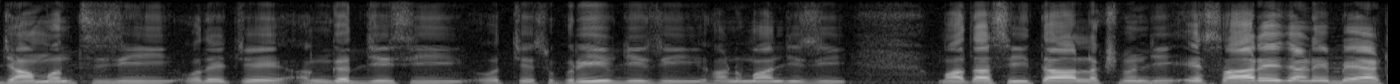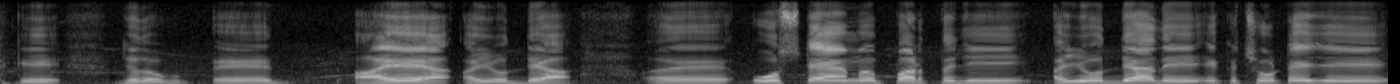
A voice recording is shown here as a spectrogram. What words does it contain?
ਜਾਮੰਤ ਸੀ, ਉਹਦੇ 'ਚ ਅੰਗਦ ਜੀ ਸੀ, ਉਹ 'ਚ ਸੁਖਰੀਵ ਜੀ ਸੀ, ਹਨੂਮਾਨ ਜੀ ਸੀ, ਮਾਤਾ ਸੀਤਾ ਲక్ష్మణ ਜੀ, ਇਹ ਸਾਰੇ ਜਾਣੇ ਬੈਠ ਕੇ ਜਦੋਂ ਆਏ ਆ ਅਯੋਧਿਆ ਉਸ ਟਾਈਮ ਭਰਤ ਜੀ ਅਯੋਧਿਆ ਦੇ ਇੱਕ ਛੋਟੇ ਜਿਹੇ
